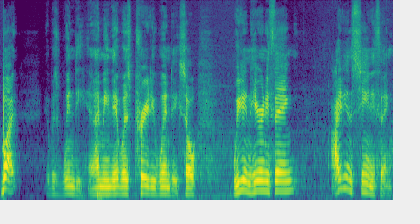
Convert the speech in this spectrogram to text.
But it was windy. And I mean, it was pretty windy. So we didn't hear anything. I didn't see anything.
